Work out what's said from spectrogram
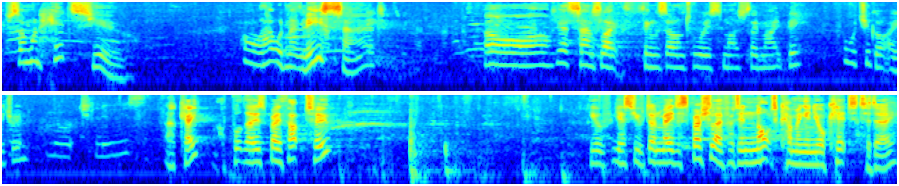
If someone hits you. Oh, that would make me sad. Oh, that sounds like things aren't always as much as they might be. What you got, Adrian? Okay, I'll put those both up too. You've, yes, you've done made a special effort in not coming in your kit today.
